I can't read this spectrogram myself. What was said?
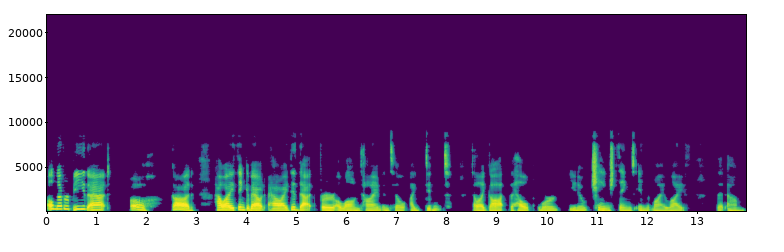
I'll never be that. Oh, God, how I think about how I did that for a long time until I didn't, till I got the help or, you know, changed things in my life that um,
